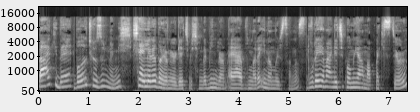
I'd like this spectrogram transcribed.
belki de bağı çözülmemiş şeylere dayanıyor geçmişimde bilmiyorum eğer bunlara inanırsanız. Buraya hemen geçip konuyu anlatmak istiyorum.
